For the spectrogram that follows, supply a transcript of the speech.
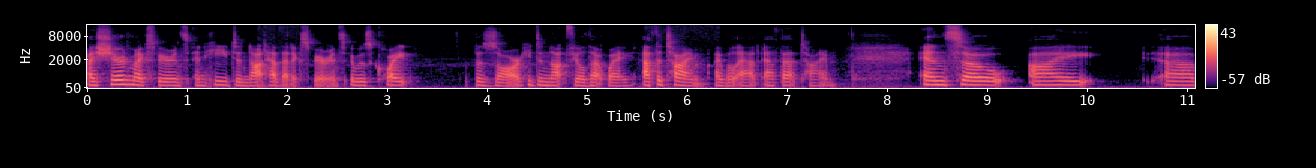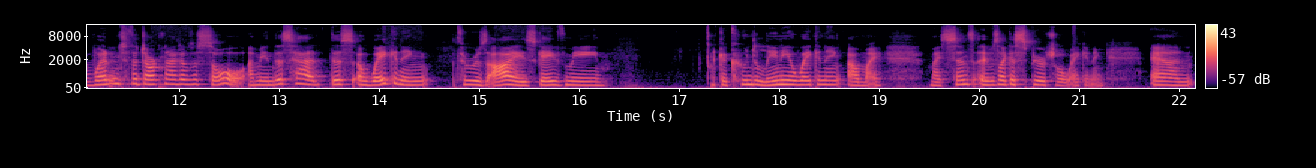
I shared my experience, and he did not have that experience. It was quite bizarre. He did not feel that way at the time, I will add, at that time. And so I uh, went into the dark night of the soul. I mean, this had this awakening through his eyes gave me like a kundalini awakening. Oh my, my sense. It was like a spiritual awakening, and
